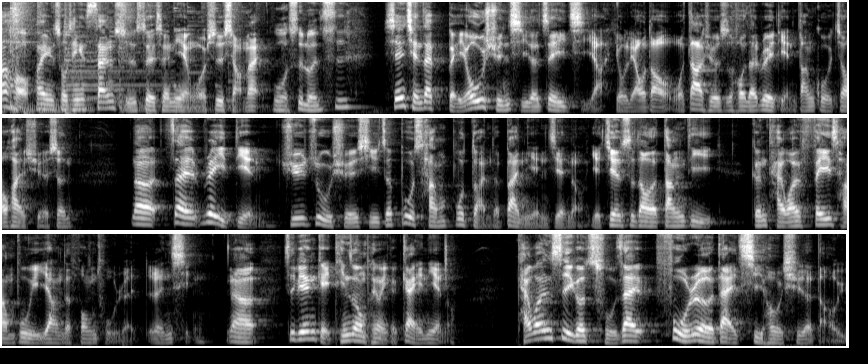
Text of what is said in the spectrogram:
家好，欢迎收听三十岁碎念，我是小麦。我是伦斯。先前在北欧寻奇的这一集啊，有聊到我大学时候在瑞典当过交换学生。那在瑞典居住学习这不长不短的半年间哦，也见识到了当地跟台湾非常不一样的风土人人情。那这边给听众朋友一个概念哦，台湾是一个处在副热带气候区的岛屿。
